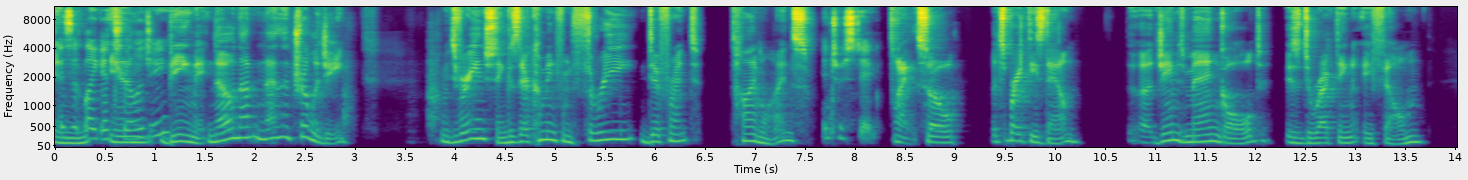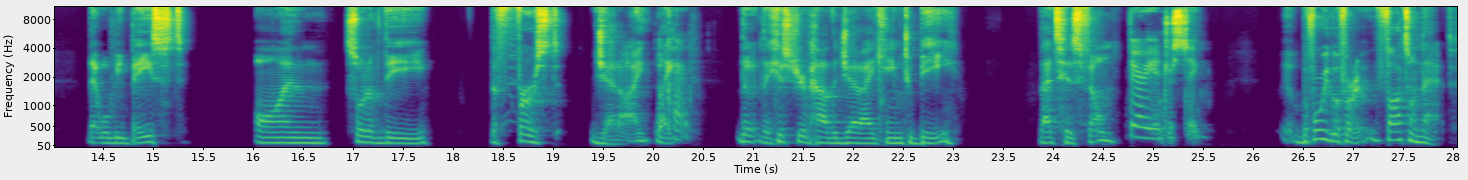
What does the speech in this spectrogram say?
Is it like a trilogy? being made? No, not not a trilogy. It's very interesting because they're coming from three different timelines. Interesting. All right, so let's break these down. Uh, James Mangold is directing a film that will be based on sort of the the first Jedi, like okay. the the history of how the Jedi came to be. That's his film. Very interesting. Before we go further, thoughts on that?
